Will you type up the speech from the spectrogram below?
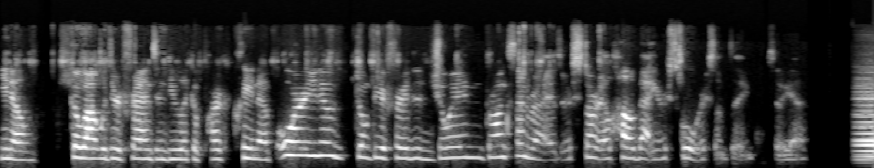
you know go out with your friends and do like a park cleanup. Or you know don't be afraid to join bronx sunrise or start a hub at your school or something. So yeah That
